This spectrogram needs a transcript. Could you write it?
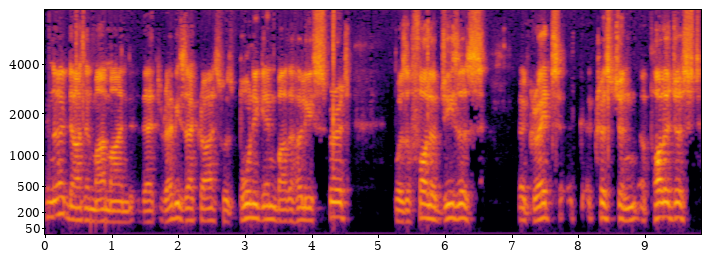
no doubt in my mind that Ravi Zacharias was born again by the Holy Spirit was a follower of Jesus, a great Christian apologist,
